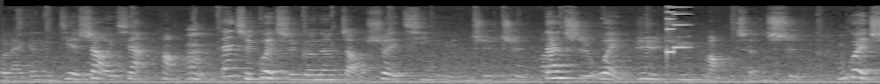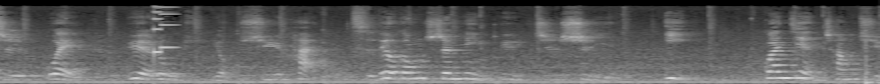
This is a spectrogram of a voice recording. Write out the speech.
我来跟你介绍一下。好，嗯，单池贵池格呢，早睡青云之志，单池为日居卯辰巳，贵池为月入酉戌亥，此六宫生命欲之事也。易。关键昌曲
